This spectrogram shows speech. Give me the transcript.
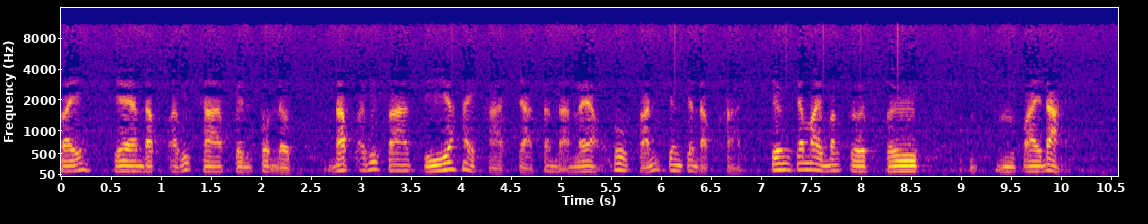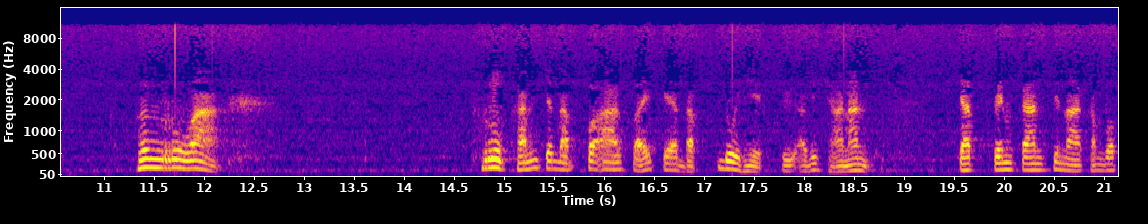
ศัยแก่ดับอวิชชาเป็นต้นเดิม ดับอวิชชาเสียให้ขาดจากสันดานแล้วรูปขันจึงจะดับขาด จึงจะไม่บังเกิดสืบไปได้เพิ่งรู้ว่า รูปขันจะดับก็อาศัยแก่ดับด้วยเหตุคืออวิชชานั้น จัดเป็นการพิจารณาคำรบ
